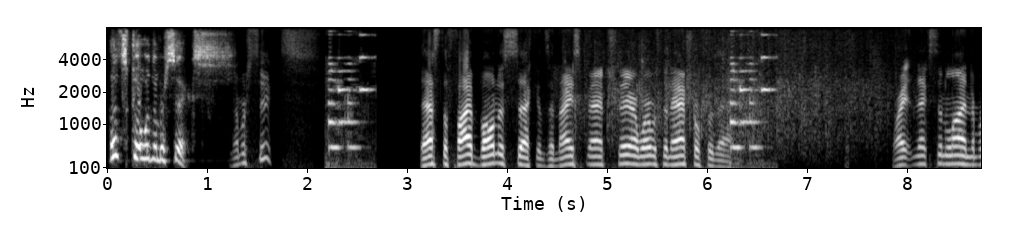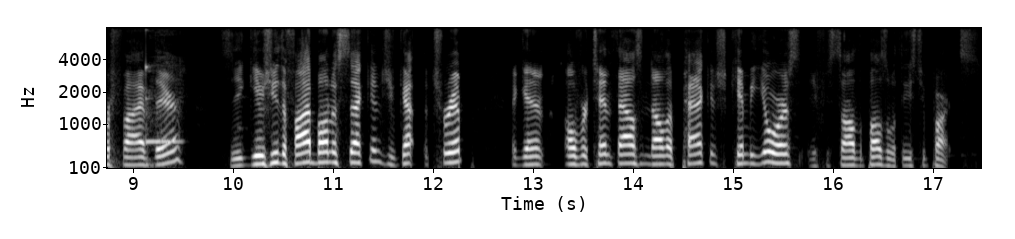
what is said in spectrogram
let's go with number six. Number six. That's the five bonus seconds. A nice match there. Where was the natural for that? Right next in line, number five there. So it gives you the five bonus seconds. You've got the trip. Again, over $10,000 package can be yours if you solve the puzzle with these two parts.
